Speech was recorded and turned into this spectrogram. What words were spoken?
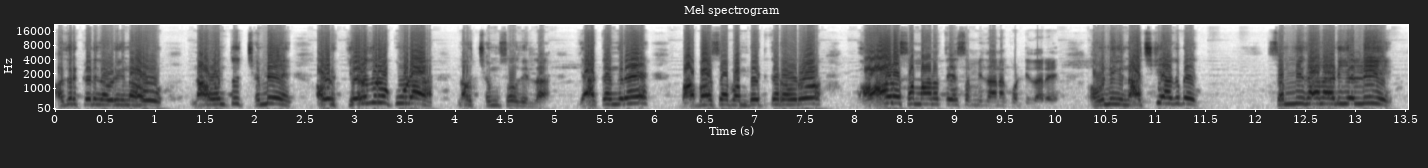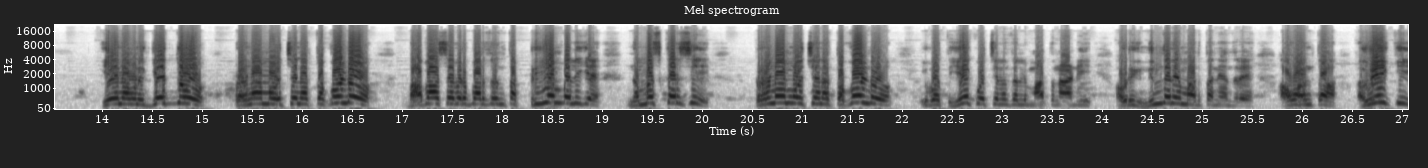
ಅದ್ರ ಕಡೆ ಅವ್ರಿಗೆ ನಾವು, ನಾವಂತೂ ಕ್ಷಮೆ ಅವ್ರು ಕೇಳಿದ್ರು ಕೂಡ ನಾವು ಕ್ಷಮಿಸೋದಿಲ್ಲ. ಯಾಕಂದ್ರೆ ಬಾಬಾ ಸಾಹೇಬ್ ಅಂಬೇಡ್ಕರ್ ಅವರು ಬಹಳ ಸಮಾನತೆಯ ಸಂವಿಧಾನ ಕೊಟ್ಟಿದ್ದಾರೆ. ಅವನಿಗೆ ನಾಚಿಕೆ ಆಗಬೇಕು. ಸಂವಿಧಾನ ಅಡಿಯಲ್ಲಿ ಏನವನು ಗೆದ್ದು ಪ್ರಣಾಮ ವಚನ ತಕೊಂಡು ಬಾಬಾ ಸಾಹೇಬರು ಬರೆದಂತ ಪ್ರಿಯಂಬಲಿಗೆ ನಮಸ್ಕರಿಸಿ ಪ್ರಣಾಮೋಚನ ತಗೊಂಡು ಇವತ್ತು ಏಕವಚನದಲ್ಲಿ ಮಾತನಾಡಿ ಅವರಿಗೆ ನಿಂದನೆ ಮಾಡ್ತಾನೆ ಅಂದ್ರೆ ಅವಂತ ಅವೇಕಿ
